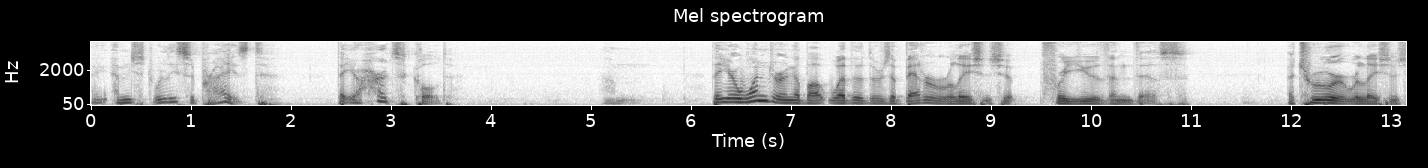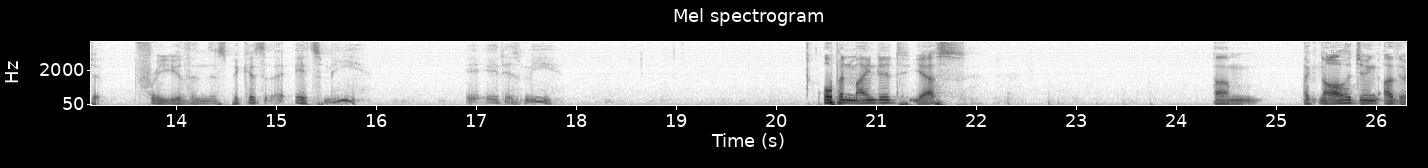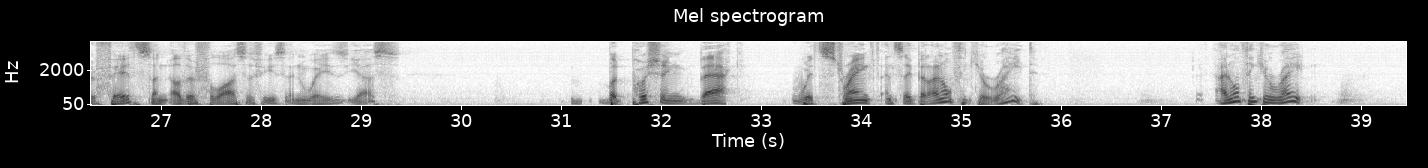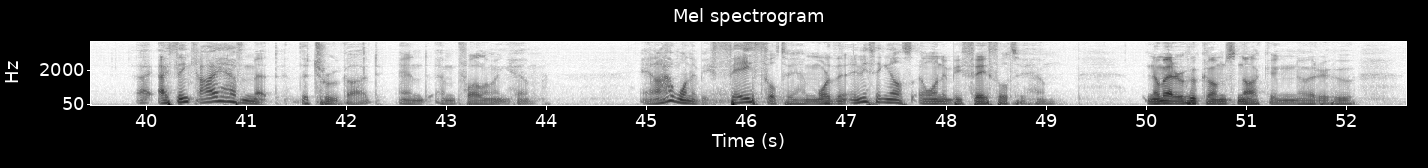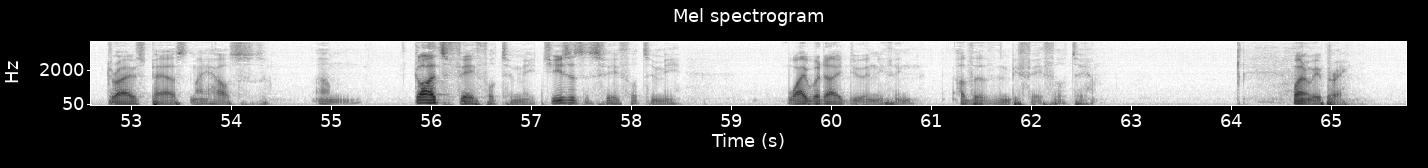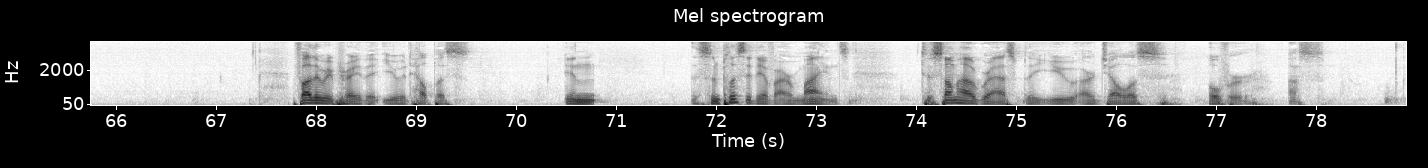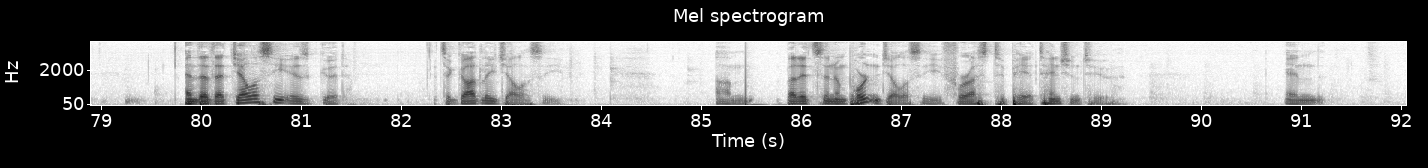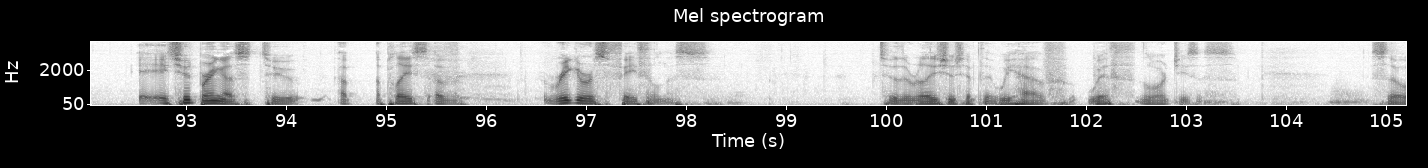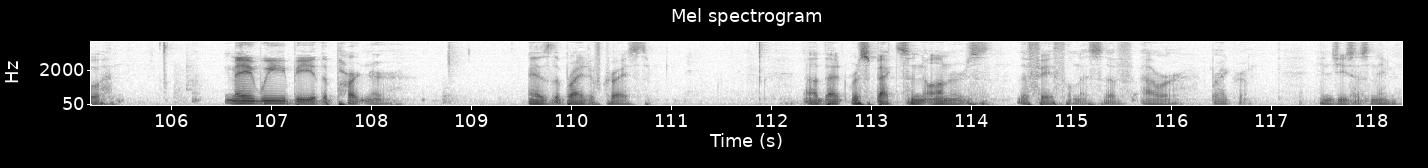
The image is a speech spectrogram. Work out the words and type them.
I, am just really surprised that your heart's cold. Um, that you're wondering about whether there's a better relationship for you than this, a truer relationship for you than this because it's me. It is me. Open minded, yes. Um, acknowledging other faiths and other philosophies and ways, yes. But pushing back with strength and say, but I don't think you're right. I don't think you're right. I, I think I have met the true God and am following him. And I want to be faithful to him more than anything else. I want to be faithful to him. No matter who comes knocking, no matter who drives past my house. Um, God's faithful to me. Jesus is faithful to me. Why would I do anything other than be faithful to him? Why don't we pray? Father, we pray that you would help us in the simplicity of our minds to somehow grasp that you are jealous over us. And that that jealousy is good. It's a godly jealousy. Um, but it's an important jealousy for us to pay attention to. And it should bring us to a, a place of rigorous faithfulness to the relationship that we have with the Lord Jesus. So may we be the partner as the bride of Christ uh, that respects and honors the faithfulness of our bridegroom. In Jesus' name.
